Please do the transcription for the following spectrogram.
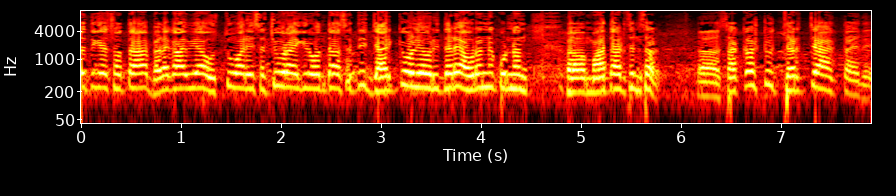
ಜೊತೆಗೆ ಸ್ವತಃ ಬೆಳಗಾವಿಯ ಉಸ್ತುವಾರಿ ಸಚಿವರಾಗಿರುವಂತಹ ಸತೀಶ್ ಜಾರಕಿಹೊಳಿ ಅವರಿದ್ದಾರೆ. ಅವರನ್ನು ಕೂಡ ನಾನು ಮಾತಾಡ್ತೀನಿ ಸಾಕಷ್ಟು ಚರ್ಚೆ ಆಗ್ತಾ ಇದೆ.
